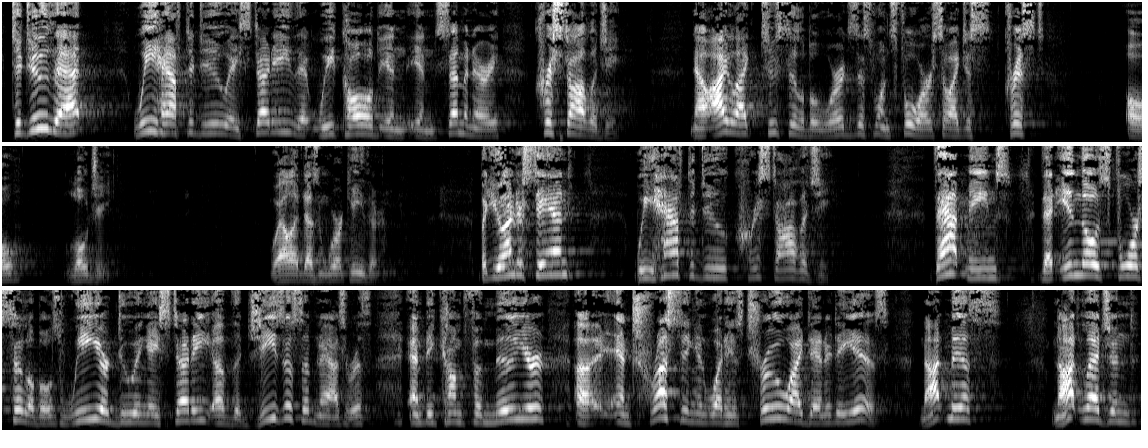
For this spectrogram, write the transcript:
To do that, we have to do a study that we called in, in seminary Christology. Now, I like two syllable words. This one's four, so I just Christ, O, logi. Well, it doesn't work either. But you understand, we have to do Christology. That means that in those four syllables, we are doing a study of the Jesus of Nazareth and become familiar uh, and trusting in what his true identity is. Not myths, not legend,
